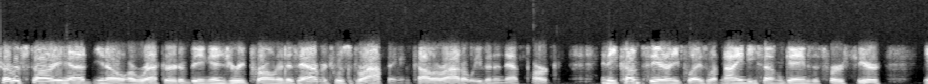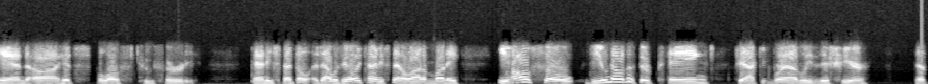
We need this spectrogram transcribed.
Trevor Story had, you know, a record of being injury prone and his average was dropping in Colorado, even in that park. And he comes here and he plays what ninety something games his first year, and uh, hits below two thirty. And he spent a, that was the only time he spent a lot of money. He also, do you know that they're paying Jackie Bradley this year? That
